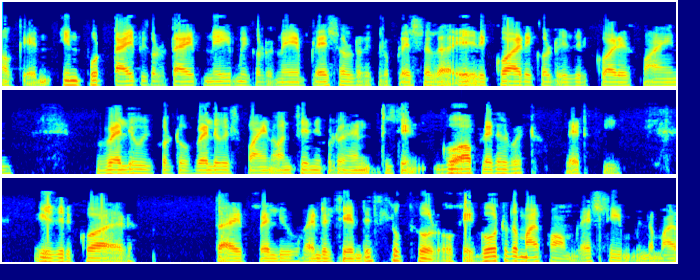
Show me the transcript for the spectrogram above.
Okay, input type equal to type, name equal to name, placeholder equal to placeholder, required equal to is required is fine, value equal to value is fine, on change equal to handle change. Go up little bit, let's see, is required, type, value, handle change, this looks good. Okay, go to the my form, let's see in the my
